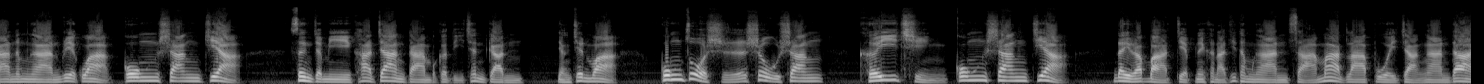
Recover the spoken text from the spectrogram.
การทำงานเรียกว่ากงชังจ้าซึ่งจะมีค่าจ้างตามปกติเช่นกัน อย่างเช่นว่า工作时受伤可以请工伤假 ได้รับบาดเจ็บในขณะที่ทำงานสามารถลาป่วยจากงานได้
